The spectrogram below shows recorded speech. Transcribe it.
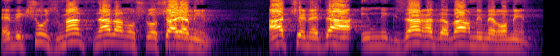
הם ביקשו זמן תנה לנו שלושה ימים, עד שנדע אם נגזר הדבר ממרומים.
